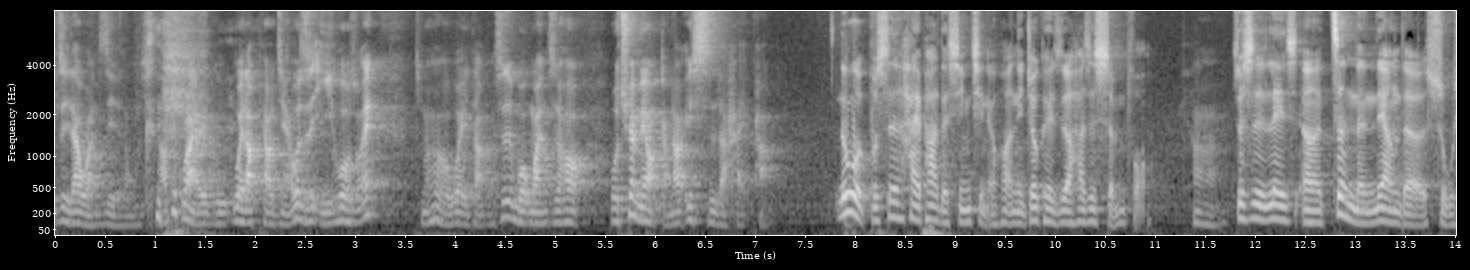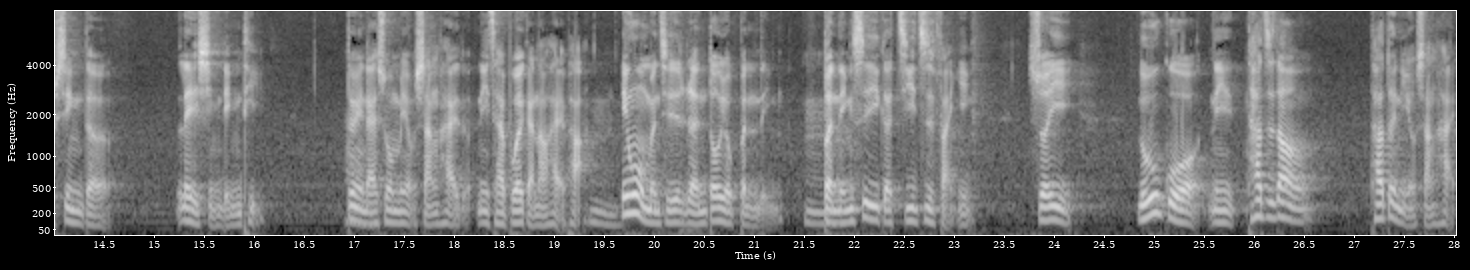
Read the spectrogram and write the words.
自己在玩自己的东西。然后突然有一股味道飘进来，我只是疑惑说，哎，怎么会有味道？可是闻完之后，我却没有感到一丝的害怕。如果不是害怕的心情的话，你就可以知道它是神佛，啊、就是类似呃正能量的属性的类型灵体，对你来说没有伤害的，你才不会感到害怕。嗯，因为我们其实人都有本灵，本灵是一个机制反应，所以如果你他知道他对你有伤害，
